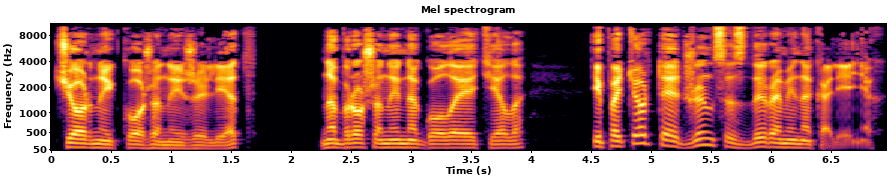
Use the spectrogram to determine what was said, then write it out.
черный кожаный жилет, наброшенный на голое тело, и потертые джинсы с дырами на коленях.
